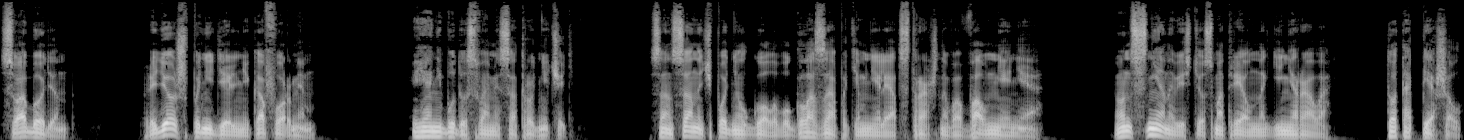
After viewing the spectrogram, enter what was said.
свободен. Придешь в понедельник, оформим. Я не буду с вами сотрудничать. Сансаныч поднял голову, глаза потемнели от страшного волнения. Он с ненавистью смотрел на генерала. Тот опешил,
